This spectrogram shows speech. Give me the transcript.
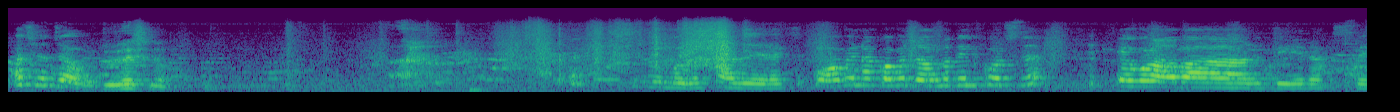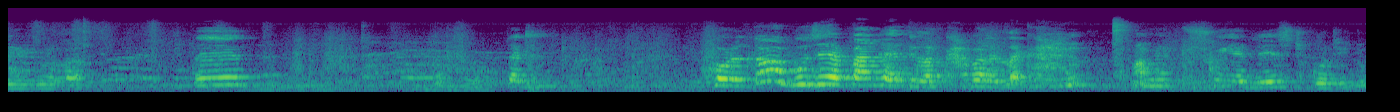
আচ্ছা, করে তো বুঝে পাঠিয়ে দিলাম খাবারের লাগা আমি একটু শুয়ে রেস্ট করি একটু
